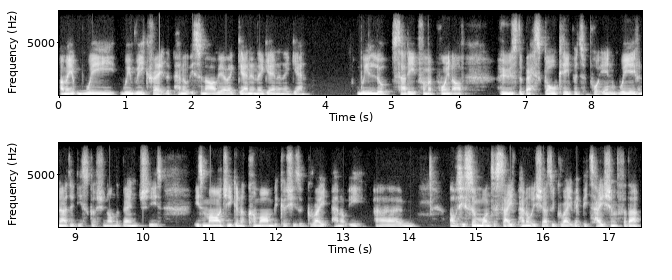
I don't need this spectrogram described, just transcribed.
I mean, we we recreated the penalty scenario again and again and again. We looked at it from a point of who's the best goalkeeper to put in. We even had a discussion on the bench. Is is Margie going to come on because she's a great penalty? Um, obviously, someone to save penalties. She has a great reputation for that.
